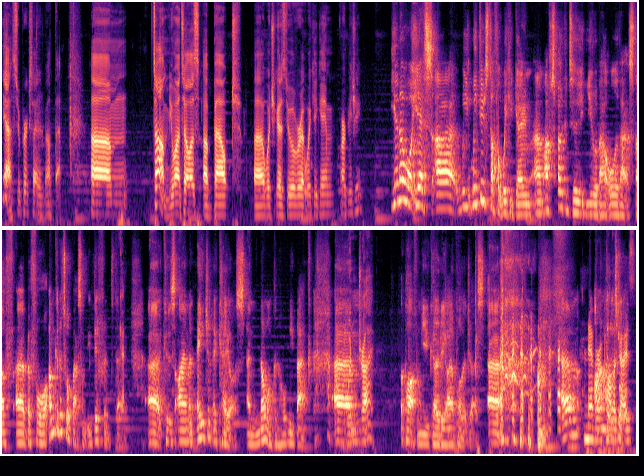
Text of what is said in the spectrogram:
yeah, super excited about that. Um, Tom, you want to tell us about uh, what you guys do over at Wicked Game RPG? You know what? Yes, uh, we, we do stuff at Wicked Game. Um, I've spoken to you about all of that stuff uh, before. I'm going to talk about something different today because I am an agent of chaos and no one can hold me back. Um, Wouldn't try. Apart from you, Cody, I apologise. Uh, um, Never I'm gonna apologize.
